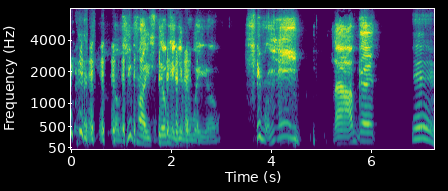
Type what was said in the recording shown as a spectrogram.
Yo, she probably still can't give it away, yo. She from me. nah, I'm good. yeah.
